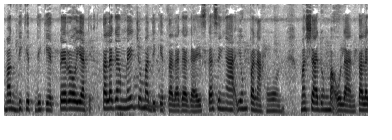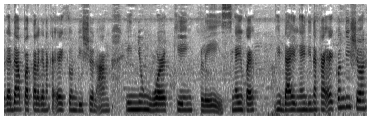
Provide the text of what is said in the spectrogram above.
magdikit-dikit. Pero yan, talagang medyo madikit talaga guys. Kasi nga yung panahon, masyadong maulan. Talaga dapat talaga naka-air condition ang inyong working place. Ngayon dahil nga hindi naka-air condition,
